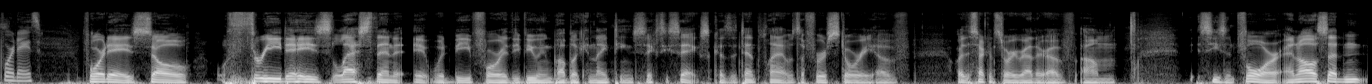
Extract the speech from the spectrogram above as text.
four days. four days. So three days less than it- it would be for the viewing public in 1966, because the Tenth Planet was the first story of, or the second story rather of um, season four, and all of a sudden,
